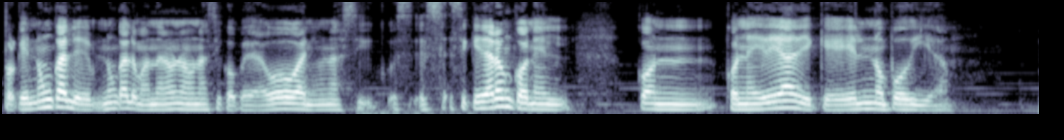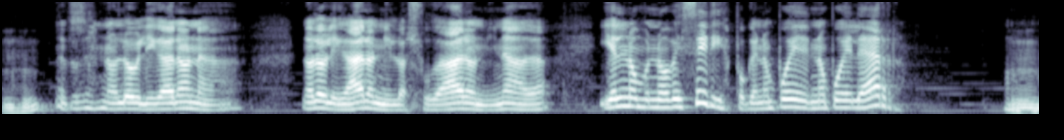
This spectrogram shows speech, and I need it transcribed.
porque nunca, le, nunca lo mandaron a una psicopedagoga ni una se, se quedaron con el, con, con la idea de que él no podía. Entonces no lo obligaron a. No lo obligaron, ni lo ayudaron, ni nada. Y él no, no ve series porque no puede, no puede leer. Mm.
